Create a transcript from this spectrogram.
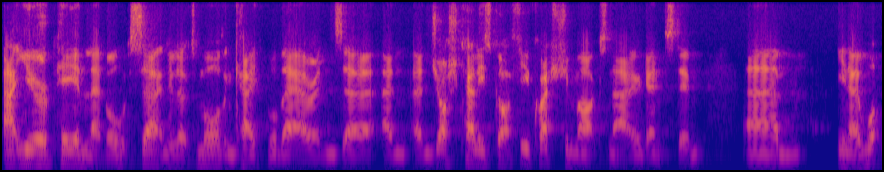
at European level, certainly looked more than capable there. And uh, and and Josh Kelly's got a few question marks now against him. Um, you know, what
